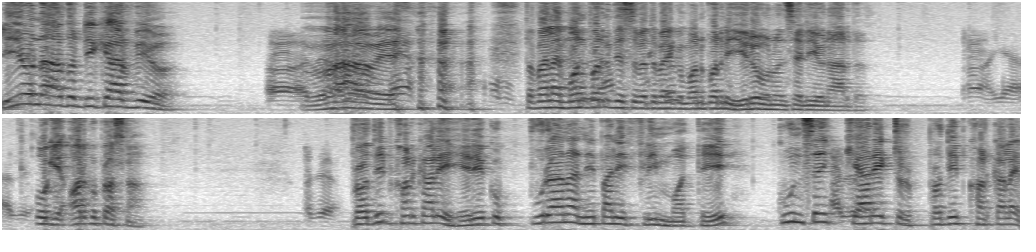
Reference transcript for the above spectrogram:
Leonardo DiCaprio अँ, वाह वे। तपाईँलाई मनपर्ने त्यसो भए तपाईँको मनपर्ने हिरो हुनुहुन्छ हजुर। ओके अर्को प्रश्न। प्रदीप खड्काले हेरेको पुराना नेपाली फिल्म मध्ये कुन चाहिँ क्यारेक्टर प्रदीप खड्कालाई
